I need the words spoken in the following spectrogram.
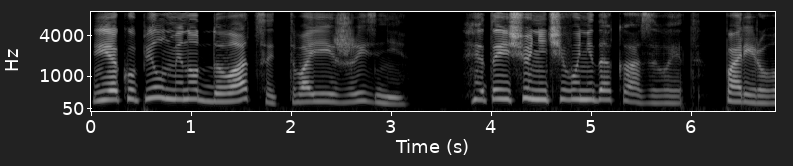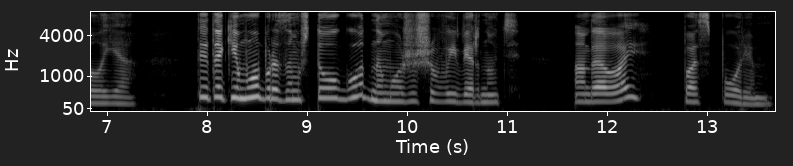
я купил минут двадцать твоей жизни. Это еще ничего не доказывает, парировала я. Ты таким образом что угодно можешь вывернуть. А давай поспорим.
